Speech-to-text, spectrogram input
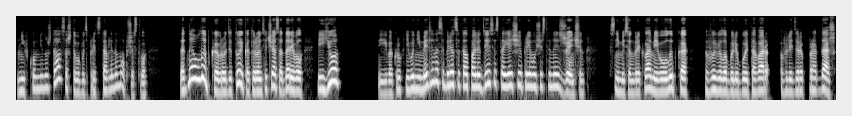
ни в ком не нуждался, чтобы быть представленным обществу. Одна улыбка, вроде той, которую он сейчас одаривал ее, и вокруг него немедленно соберется толпа людей, состоящая преимущественно из женщин. Снимись он в рекламе, его улыбка — вывела бы любой товар в лидеры продаж,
